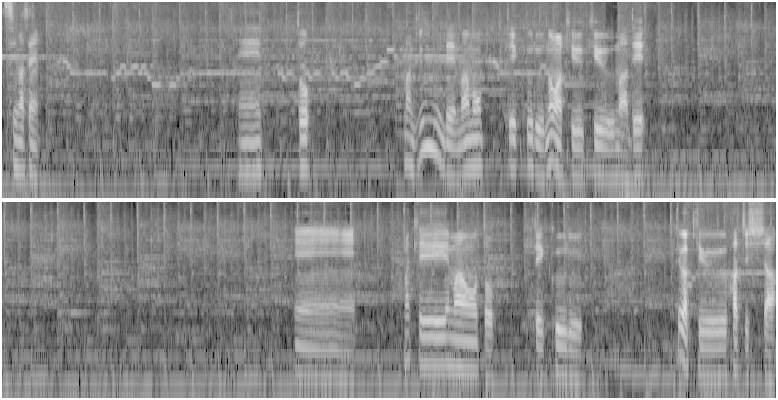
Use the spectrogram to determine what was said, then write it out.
すいませんえー、っとまあ銀で守ってくるのは9九馬でえー、まあ桂馬を取ってくる。では9八飛車。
